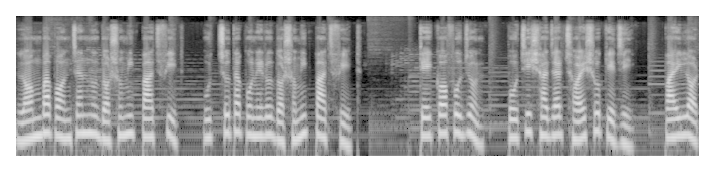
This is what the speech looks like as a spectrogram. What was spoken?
লম্বা পঞ্চান্ন দশমিক পাঁচ ফিট, উচ্চতা পনেরো দশমিক পাঁচ ফিট। টেক অফ ওজন, পঁচিশ হাজার ছয়শো কেজি। পাইলট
